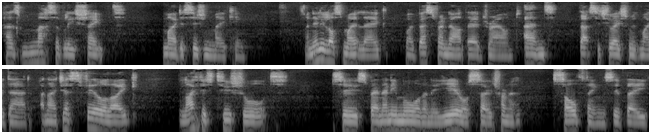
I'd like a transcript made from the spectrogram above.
has massively shaped my decision making. I nearly lost my leg. My best friend out there drowned, and that situation with my dad. And I just feel like life is too short to spend any more than a year or so trying to solve things if they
